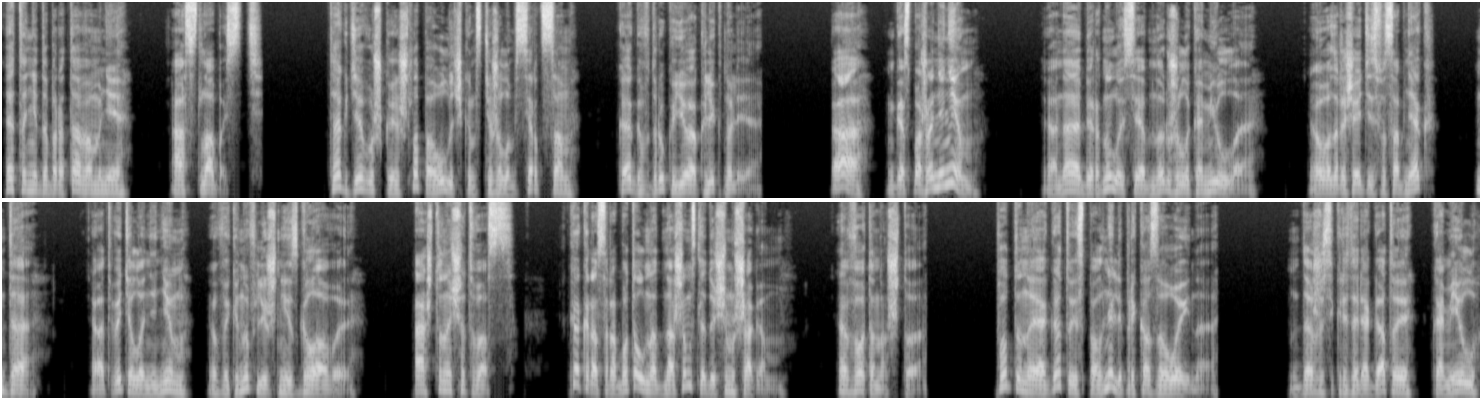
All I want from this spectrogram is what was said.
«Это не доброта во мне, а слабость». Так девушка и шла по улочкам с тяжелым сердцем, как вдруг её окликнули. «А, госпожа Ниним!» Она обернулась и обнаружила Камилла. «Возвращаетесь в особняк?» «Да», — ответила Ниним, выкинув лишнее из головы. «А что насчет вас?» «Как раз работал над нашим следующим шагом». Вот оно что. Подданные Агаты исполняли приказы Уэйна. Даже секретарь Агаты, Камил,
